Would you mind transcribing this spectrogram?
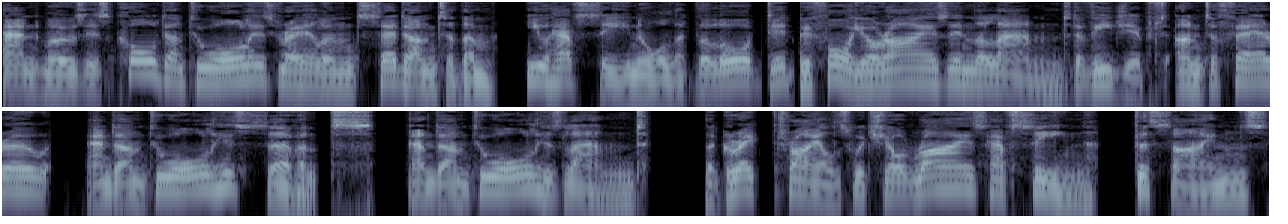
And Moses called unto all Israel and said unto them, You have seen all that the Lord did before your eyes in the land of Egypt unto Pharaoh, and unto all his servants, and unto all his land, the great trials which your eyes have seen, the signs,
